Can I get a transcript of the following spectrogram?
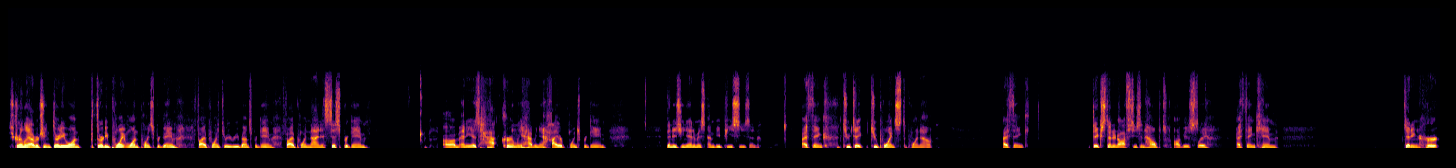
He's currently averaging 31, 30.1 points per game, 5.3 rebounds per game, 5.9 assists per game. Um, and he is ha- currently having a higher points per game than his unanimous MVP season. I think two take two points to point out. I think the extended offseason helped, obviously. I think him getting hurt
